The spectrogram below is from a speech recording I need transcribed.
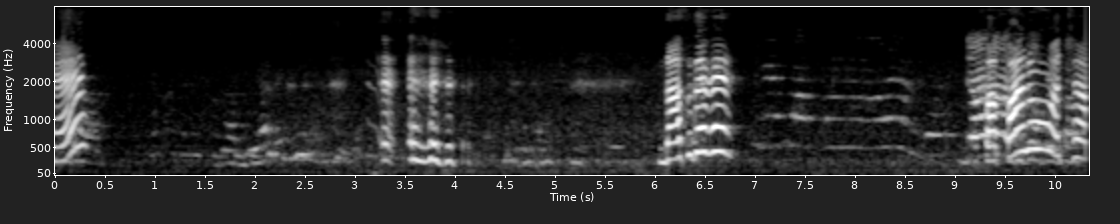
ਹੈ? ਦੱਸ ਦੇ ਫੇ ਪਾਪਾ ਨੂੰ? ਅੱਛਾ।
